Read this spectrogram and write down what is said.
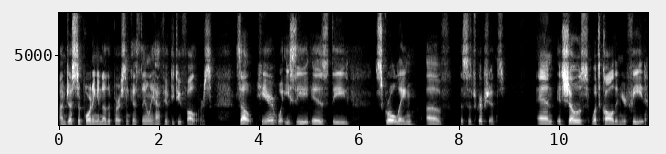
I'm just supporting another person because they only have 52 followers. So here what you see is the scrolling of the subscriptions. And it shows what's called in your feed.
